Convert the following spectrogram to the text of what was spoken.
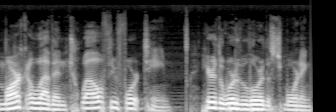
Mark 11, 12 through 14. Hear the word of the Lord this morning.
